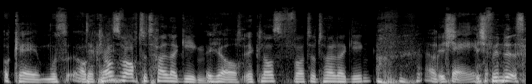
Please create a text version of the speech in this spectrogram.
Okay, muss. Okay. Der Klaus war auch total dagegen. Ich auch. Der Klaus war total dagegen. Okay. Ich, ich finde es,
